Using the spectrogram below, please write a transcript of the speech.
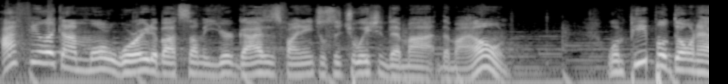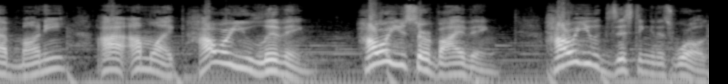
I feel like I'm more worried about some of your guys' financial situation than my than my own. When people don't have money, I, I'm like, how are you living? How are you surviving? How are you existing in this world?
